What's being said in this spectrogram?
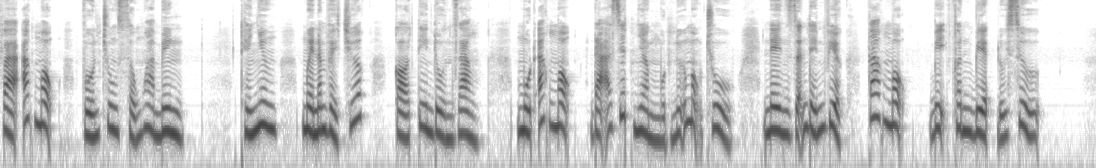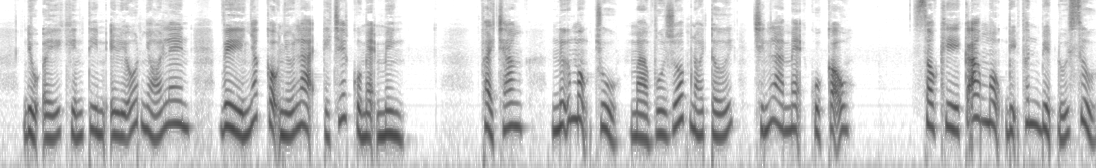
và ác mộng vốn chung sống hòa bình. Thế nhưng, 10 năm về trước, có tin đồn rằng một ác mộng đã giết nhầm một nữ mộng chủ, nên dẫn đến việc các mộng bị phân biệt đối xử. Điều ấy khiến tim Elliot nhói lên vì nhắc cậu nhớ lại cái chết của mẹ mình. Phải chăng nữ mộng chủ mà vua Job nói tới chính là mẹ của cậu? Sau khi các ác mộng bị phân biệt đối xử,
